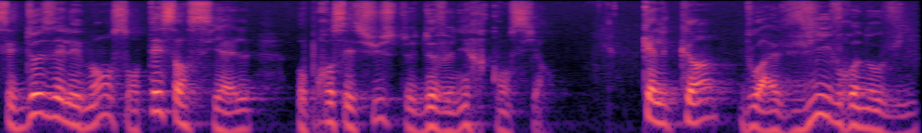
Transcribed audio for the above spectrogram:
Ces deux éléments sont essentiels au processus de devenir conscient. Quelqu'un doit vivre nos vies,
